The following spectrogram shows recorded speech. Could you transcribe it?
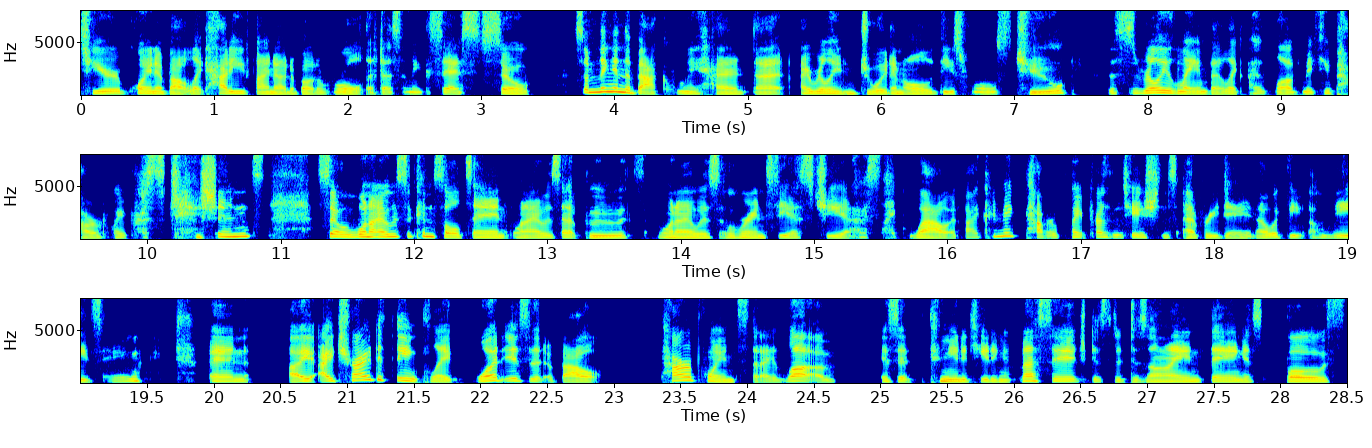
to your point about like how do you find out about a role that doesn't exist? So something in the back of my head that I really enjoyed in all of these roles too this is really lame, but like I love making PowerPoint presentations. So when I was a consultant, when I was at Booth, when I was over in CSG, I was like, wow, if I could make PowerPoint presentations every day, that would be amazing. And I, I tried to think like, what is it about PowerPoints that I love? Is it communicating a message? Is it a design thing? Is both?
